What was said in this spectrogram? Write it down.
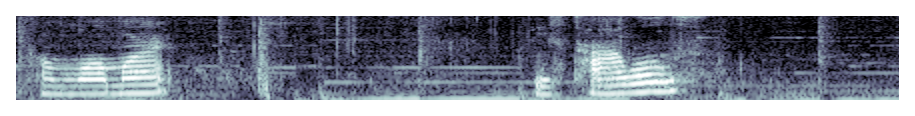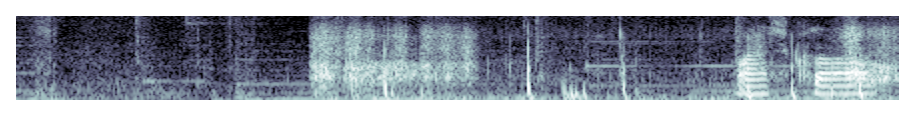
from Walmart these towels. Washcloth.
